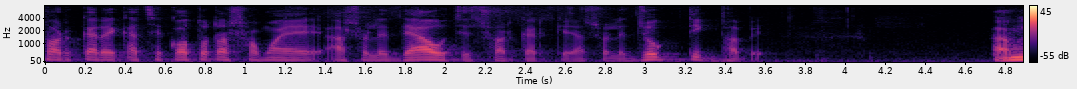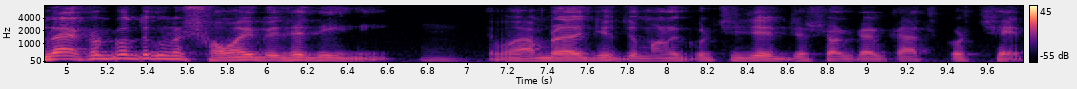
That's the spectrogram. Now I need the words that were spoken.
সরকারের কাছে কতটা সময় আসলে দেওয়া উচিত সরকারকে আসলে যৌক্তিকভাবে? আমরা এখন পর্যন্ত কোনো সময় বেঁধে দিইনি। এবং আমরা যেহেতু মনে করছি যে যে সরকার কাজ করছেন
